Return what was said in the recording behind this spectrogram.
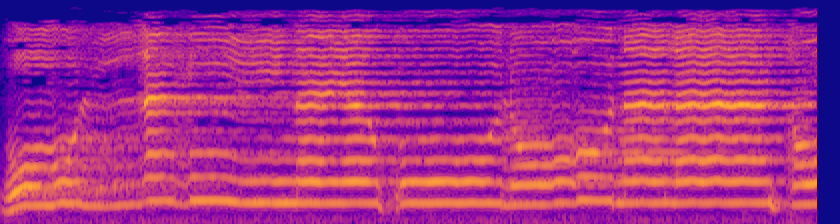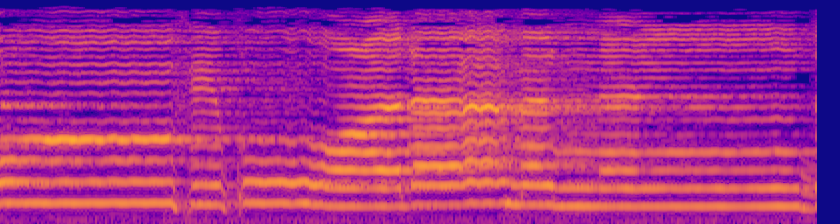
هُمُ الَّذِينَ يَقُولُونَ لَا تُنفِقُوا عَلَىٰ مَنْ عِندَ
